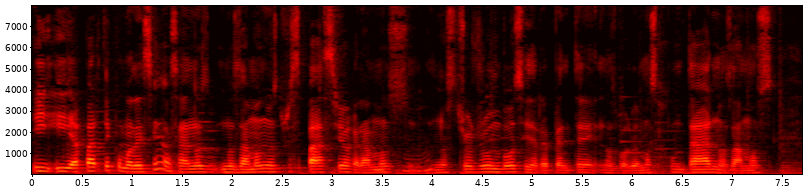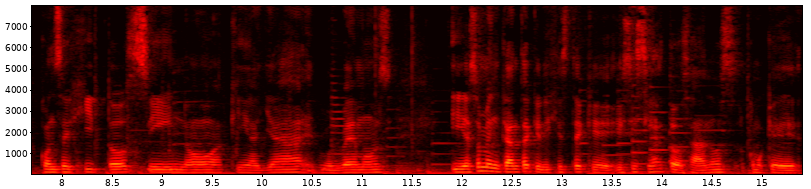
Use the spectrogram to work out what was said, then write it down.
Y, y aparte, como decía, o sea, nos, nos damos nuestro espacio, agarramos nuestros rumbos y de repente nos volvemos a juntar, nos damos consejitos, sí, no, aquí, allá, y volvemos. Y eso me encanta que dijiste que, y sí es cierto, o sea, nos como que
